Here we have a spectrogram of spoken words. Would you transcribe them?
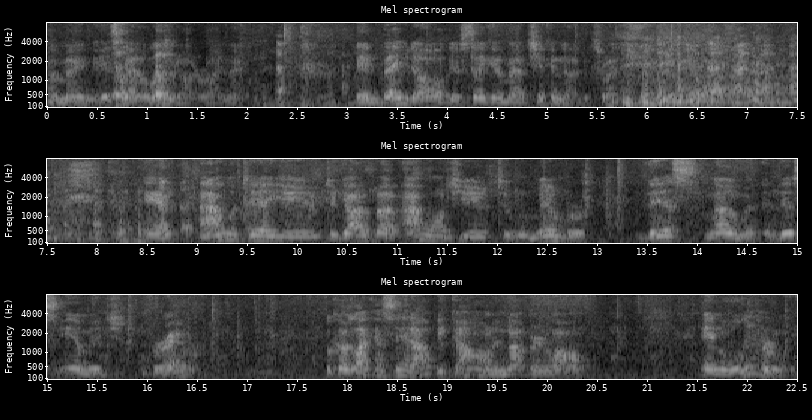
I mean, it's got a load on it right now. And baby dog is thinking about chicken nuggets right now. and I will tell you, to God above, I want you to remember this moment and this image forever. Because like I said, I'll be gone in not very long. And literally,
